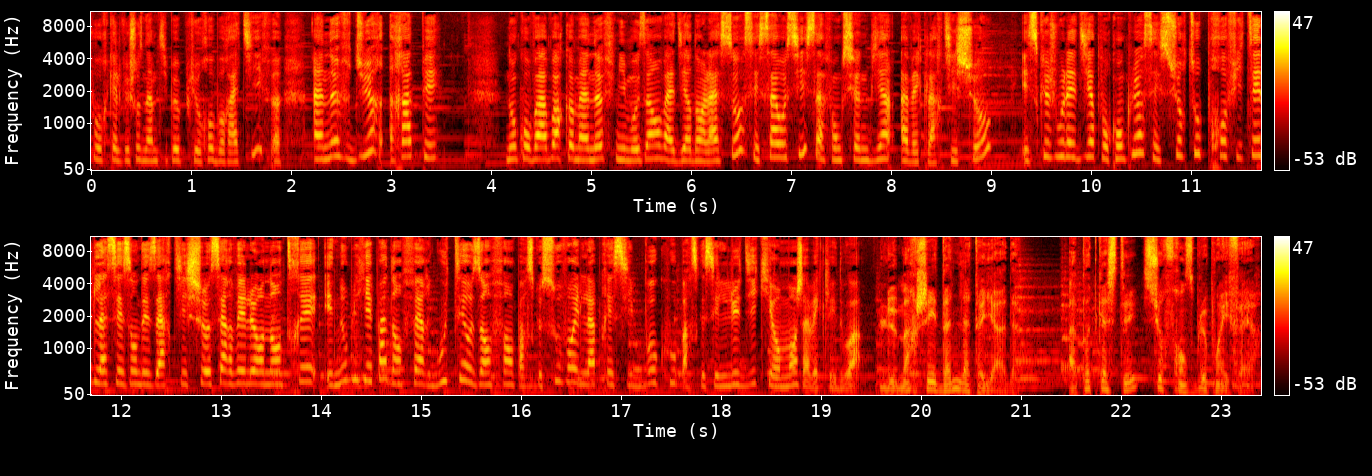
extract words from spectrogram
pour quelque chose d'un petit peu plus roboratif, un œuf dur râpé. Donc on va avoir comme un œuf mimosa, on va dire, dans la sauce, et ça aussi, ça fonctionne bien avec l'artichaut. Et ce que je voulais dire pour conclure, c'est surtout profiter de la saison des artichauts, servez-le en entrée et n'oubliez pas d'en faire goûter aux enfants parce que souvent ils l'apprécient beaucoup parce que c'est ludique qui en mange avec les doigts. Le marché d'Anne Taillade. À podcaster sur FranceBleu.fr.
